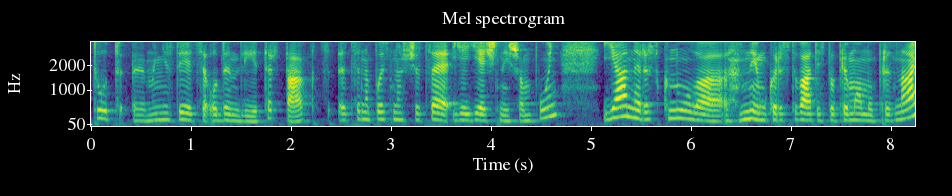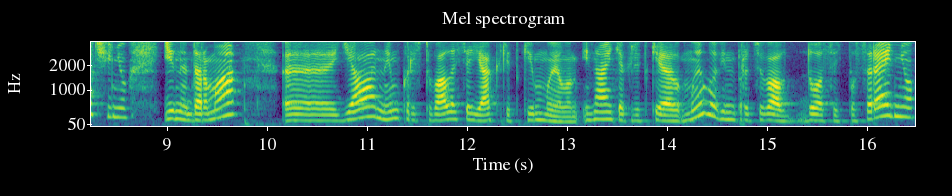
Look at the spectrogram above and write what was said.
Тут, е, мені здається, один літр. Так, це написано, що це яєчний шампунь. Я не рискнула ним користуватись по прямому призначенню, і не дарма е, я ним користувалася як рідким милом. І навіть як рідке мило він працював досить посередньо,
